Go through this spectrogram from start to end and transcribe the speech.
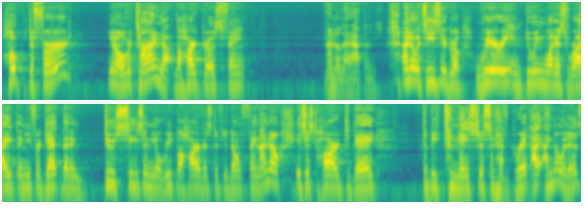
hope deferred, you know, over time, the, the heart grows faint. I know that happens. I know it's easy to grow weary in doing what is right, and you forget that in due season, you'll reap a harvest if you don't faint. I know it's just hard today to be tenacious and have grit. I, I know it is.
